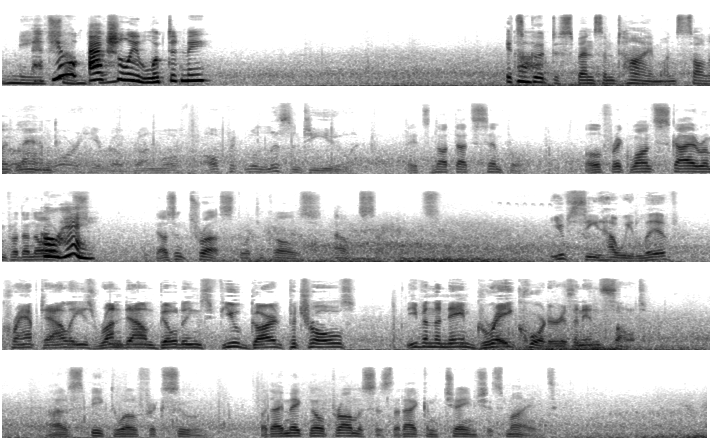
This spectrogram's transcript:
Need Have you actually looked at me? It's good to spend some time on solid land. Your hero, Brunwulf. Ulfric will listen to you. It's not that simple. Ulfric wants Skyrim for the oh, Nords. Oh, hey. He doesn't trust what he calls outsiders. You've seen how we live. Cramped alleys, rundown buildings, few guard patrols. Even the name Grey Quarter is an insult. I'll speak to Ulfric soon, but I make no promises that I can change his mind.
